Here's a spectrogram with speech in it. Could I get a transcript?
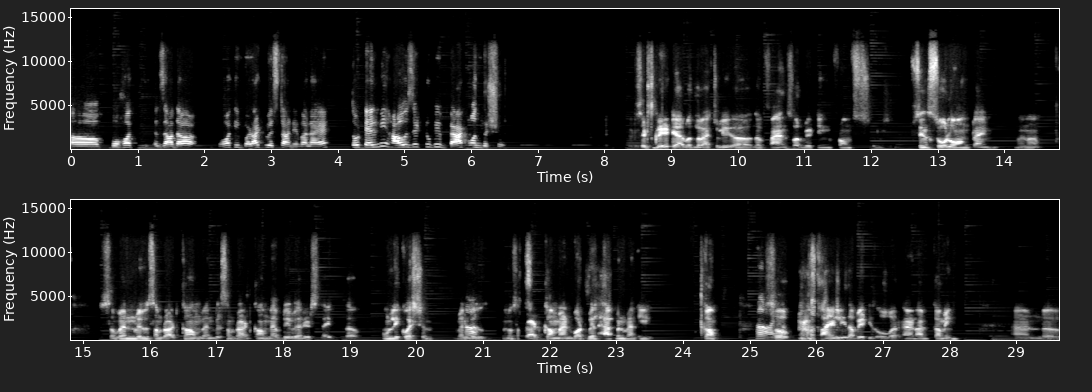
बहुत ज़्यादा बहुत ही बड़ा ट्विस्ट आने वाला है तो tell me how is it to be back on the show it's great yeah मतलब actually uh, the fans were waiting from since so long time you know So when will Samrat come? When will Samrat come? Everywhere it's like the only question: when ah. will you know Samrat come, and what will happen when he come? Ah, so yeah. finally the wait is over, and I'm coming, and uh,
